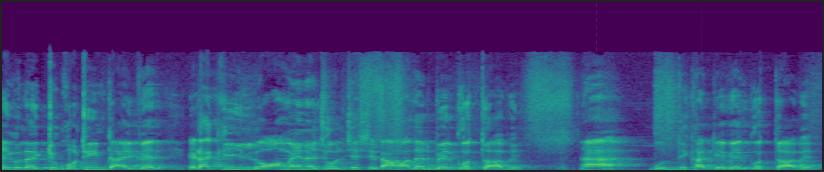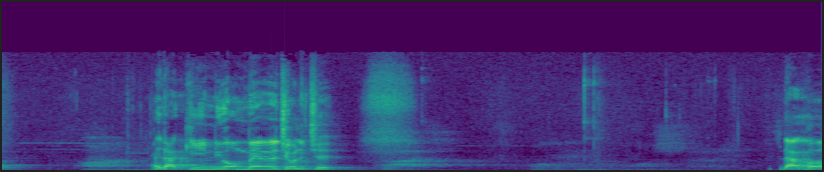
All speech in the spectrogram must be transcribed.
এগুলো একটু কঠিন টাইপের এটা কি ল মেনে চলছে সেটা আমাদের বের করতে হবে। হ্যাঁ বুদ্ধি খাটিয়ে বের করতে হবে। এটা কি নিয়ম মেনে চলছে? দেখো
